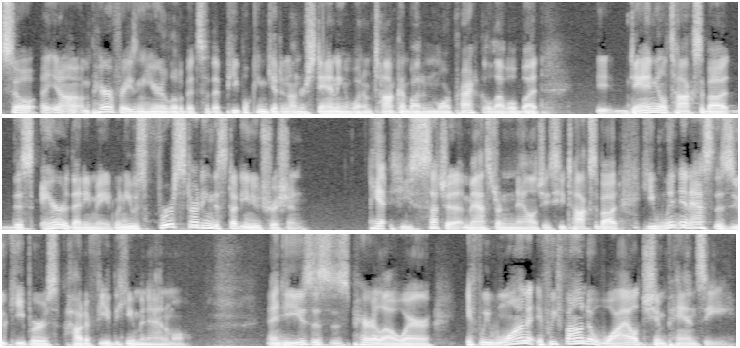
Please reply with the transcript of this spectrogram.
So, you know, I'm paraphrasing here a little bit so that people can get an understanding of what I'm talking about in a more practical level. But Daniel talks about this error that he made when he was first starting to study nutrition. He, he's such a master in analogies. He talks about he went and asked the zookeepers how to feed the human animal, and he uses this parallel where if we wanted, if we found a wild chimpanzee,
